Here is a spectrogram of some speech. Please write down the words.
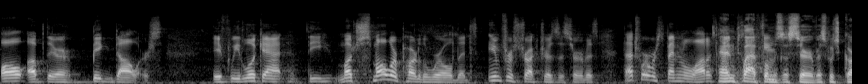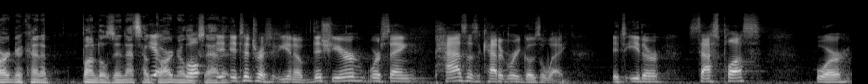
all up there, big dollars. If we look at the much smaller part of the world that's infrastructure as a service, that's where we're spending a lot of time. And platform talking. as a service, which Gartner kind of bundles in. That's how Yeah, Gartner well, looks at it. It's interesting. You know, this year we're saying PaaS as a category goes away. It's either SaaS plus or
